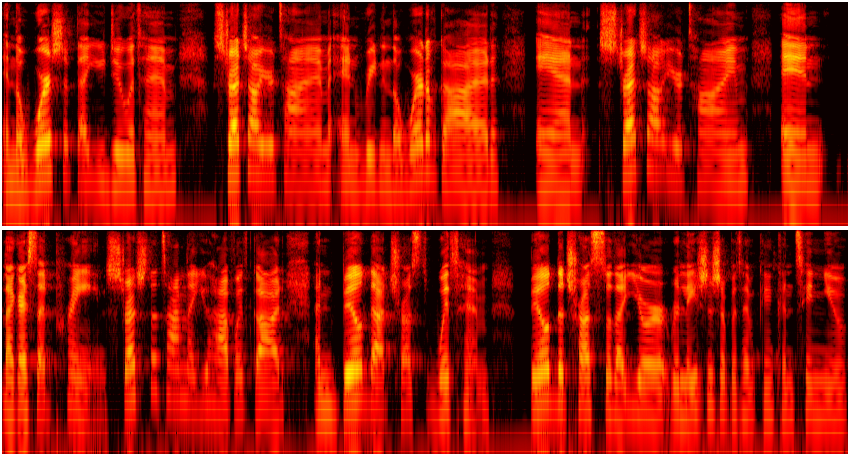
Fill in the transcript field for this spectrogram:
in the worship that you do with Him, stretch out your time in reading the Word of God, and stretch out your time in like I said, praying. Stretch the time that you have with God and build that trust with Him. Build the trust so that your relationship with Him can continue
